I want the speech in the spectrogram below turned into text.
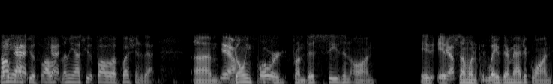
Let Oh, me ask ahead. you a follow. Let me ask you a follow up question to that. Um, Yeah. Going forward from this season on, if, if Yep. someone could wave their magic wand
